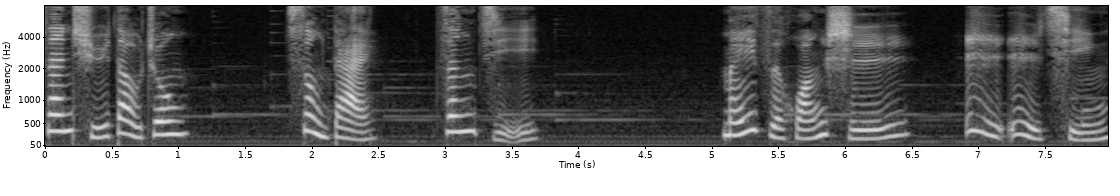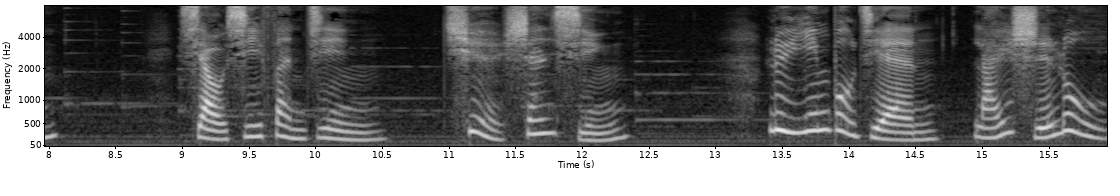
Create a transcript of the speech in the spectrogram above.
三衢道中，宋代，曾几。梅子黄时日日晴，小溪泛尽却山行。绿阴不减来时路，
